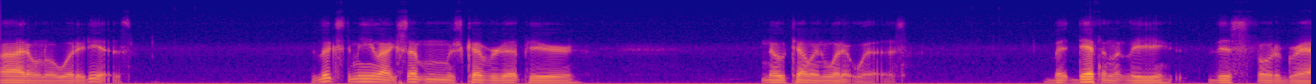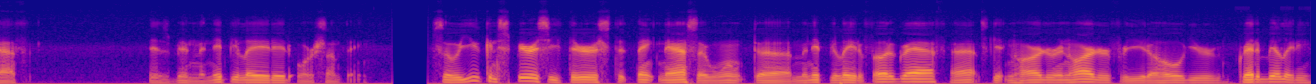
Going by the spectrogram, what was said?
I don't know what it is. It looks to me like something was covered up here, no telling what it was. But definitely this photograph has been manipulated or something. So you conspiracy theorists that think NASA won't uh, manipulate a photograph, that's getting harder and harder for you to hold your credibility.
